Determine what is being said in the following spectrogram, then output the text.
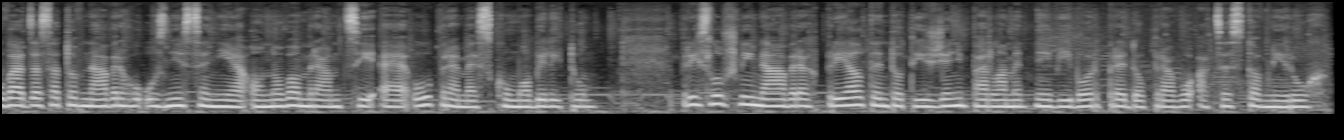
Uvádza sa to v návrhu uznesenia o novom rámci EÚ pre mestskú mobilitu. Príslušný návrh prijal tento týždeň parlamentný výbor pre dopravu a cestovný ruch.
